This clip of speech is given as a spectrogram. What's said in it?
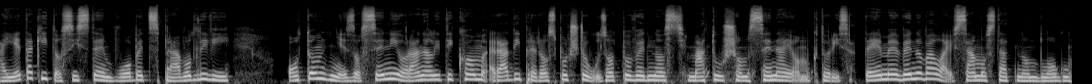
a je takýto systém vôbec spravodlivý? O tom dnes so senior analytikom Rady pre rozpočtovú zodpovednosť Matúšom Senajom, ktorý sa téme venoval aj v samostatnom blogu.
